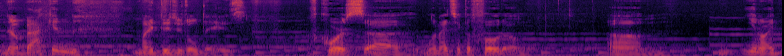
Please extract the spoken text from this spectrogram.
Now, back in my digital days, of course, uh, when I took a photo, um, you know, I'd,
